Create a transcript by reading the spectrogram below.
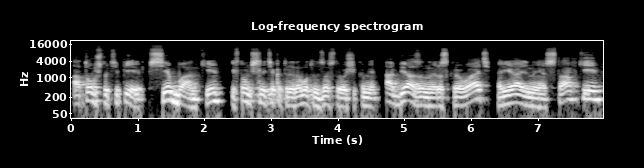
о том, что теперь все банки, и в том числе те, которые работают с застройщиками, обязаны раскрывать реальные ставки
